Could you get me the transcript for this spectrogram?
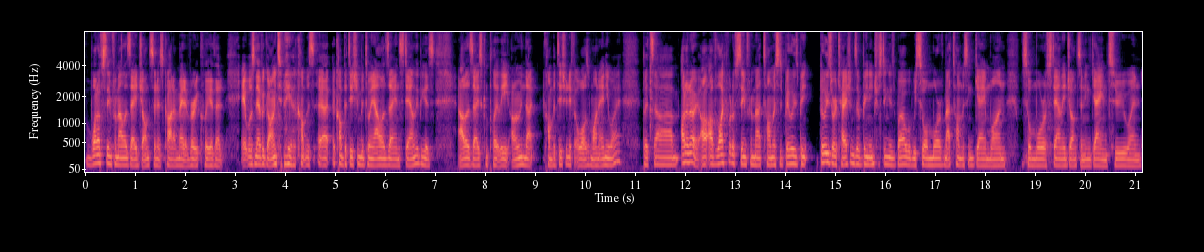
what I've seen from Alize Johnson has kind of made it very clear that it was never going to be a, comp- a competition between Alize and Stanley because Alize's completely owned that competition if it was one anyway. But um, I don't know. I- have liked what I've seen from Matt Thomas. Billy's been Billy's rotations have been interesting as well. We saw more of Matt Thomas in game one. We saw more of Stanley Johnson in game two. And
